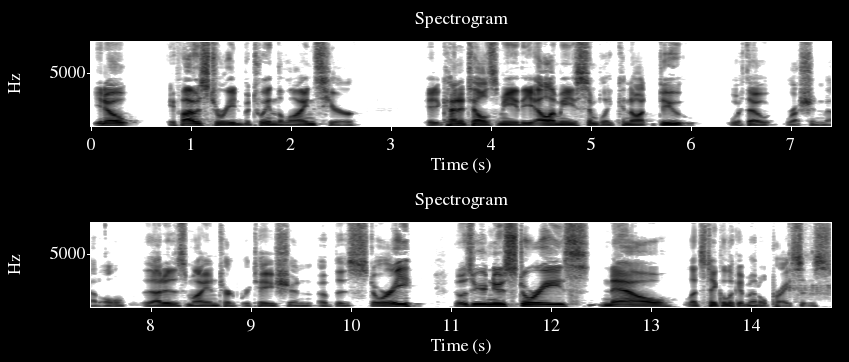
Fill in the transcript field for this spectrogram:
You know, if I was to read between the lines here, it kind of tells me the LME simply cannot do without Russian metal. That is my interpretation of this story. Those are your news stories. Now, let's take a look at metal prices.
